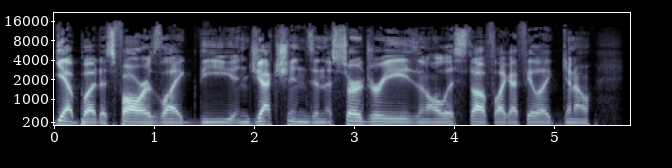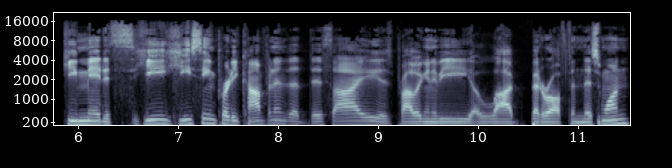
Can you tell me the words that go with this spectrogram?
Yeah, but as far as like the injections and the surgeries and all this stuff, like I feel like you know he made it. He he seemed pretty confident that this eye is probably going to be a lot better off than this one.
